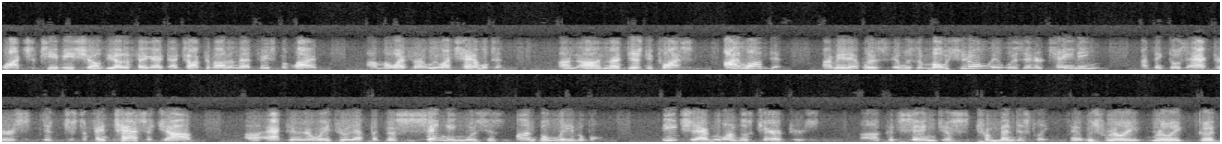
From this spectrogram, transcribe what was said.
Watch a TV show. The other thing I, I talked about in that Facebook Live, uh, my wife and I, we watched Hamilton on on uh, Disney Plus. I loved it. I mean, it was it was emotional. It was entertaining. I think those actors did just a fantastic job uh, acting their way through that, but the singing was just unbelievable. Each and every one of those characters uh, could sing just tremendously. It was really, really good.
